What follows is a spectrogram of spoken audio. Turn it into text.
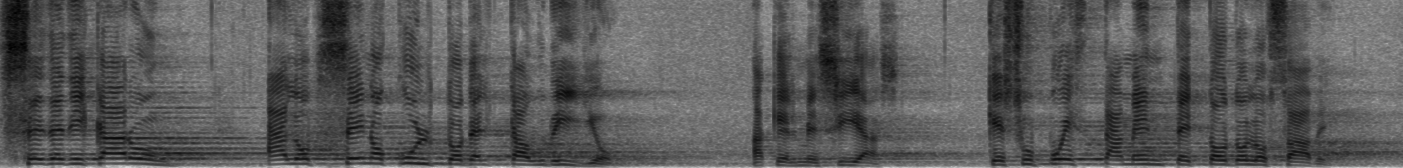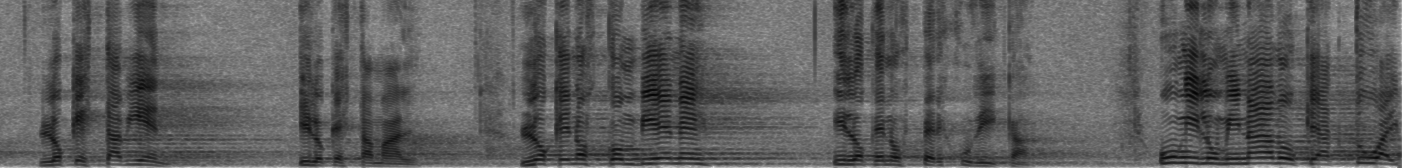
Se dedicaron al obsceno culto del caudillo, aquel Mesías que supuestamente todo lo sabe, lo que está bien y lo que está mal lo que nos conviene y lo que nos perjudica. Un iluminado que actúa y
